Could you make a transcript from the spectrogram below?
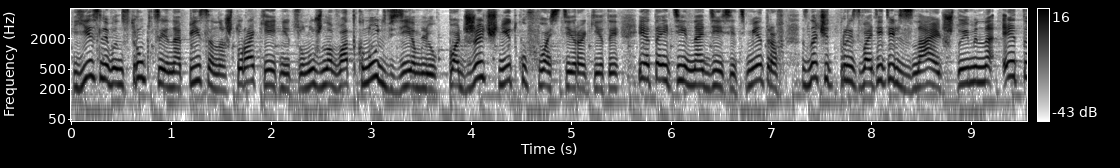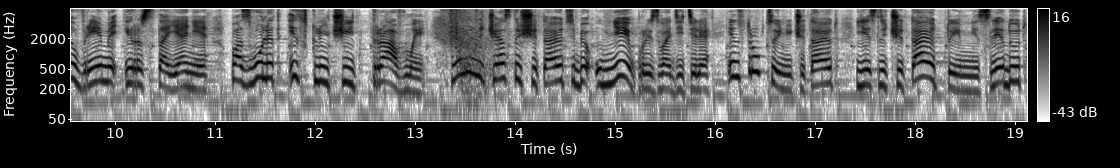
Если в инструкции написано, что ракетницу нужно воткнуть в землю, поджечь нитку в хвосте ракеты и отойти на 10 метров, значит производитель знает, что именно это время и расстояние позволят исключить травмы. Но люди часто считают себя умнее производителя. Инструкция не не читают, если читают, то им не следуют,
